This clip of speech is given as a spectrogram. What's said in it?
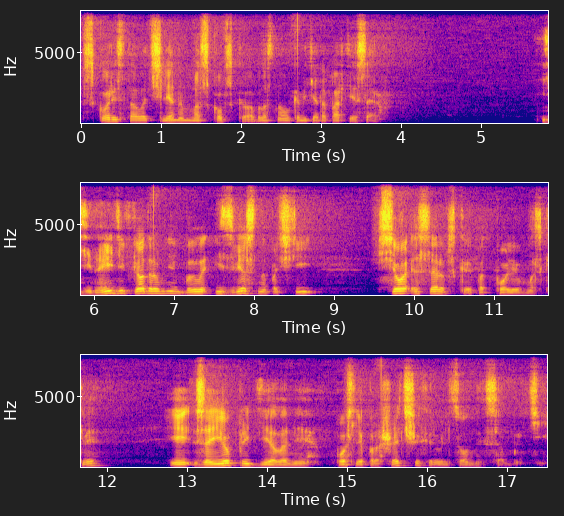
вскоре стала членом Московского областного комитета партии эсеров. Зинаиде Федоровне было известно почти все эсеровское подполье в Москве и за ее пределами после прошедших революционных событий.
